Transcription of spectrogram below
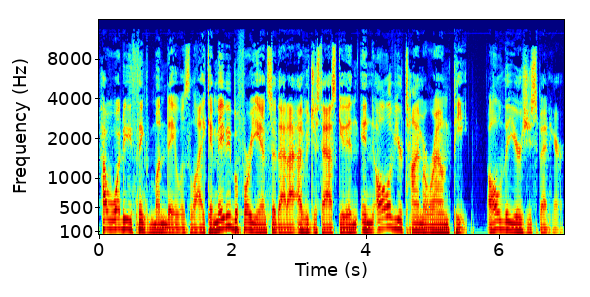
How what do you think Monday was like? And maybe before you answer that, I, I would just ask you in in all of your time around Pete, all of the years you spent here,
